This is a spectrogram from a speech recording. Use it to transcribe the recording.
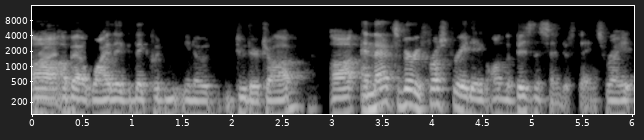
uh, Right. about why they, they couldn't you know do their job. Uh, and that's very frustrating on the business end of things right?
